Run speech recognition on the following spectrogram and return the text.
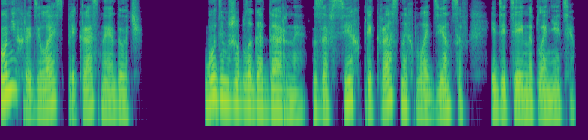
У них родилась прекрасная дочь. Будем же благодарны за всех прекрасных младенцев и детей на планете.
